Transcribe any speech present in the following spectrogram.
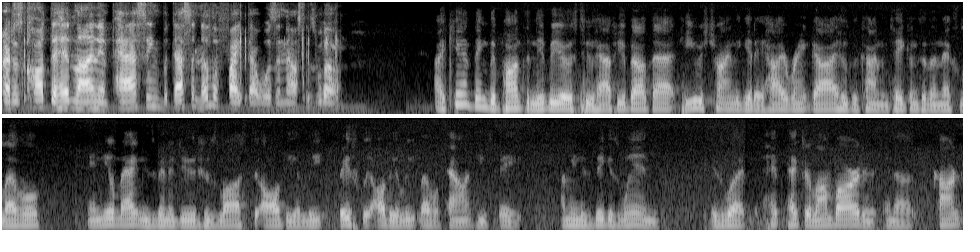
I just caught the headline in passing, but that's another fight that was announced as well. I can't think that Ponzinibbio is too happy about that. He was trying to get a high rank guy who could kind of take him to the next level. And Neil Magny's been a dude who's lost to all the elite, basically all the elite level talent he's faced. I mean, his biggest win is what Hector Lombard and, and Con-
